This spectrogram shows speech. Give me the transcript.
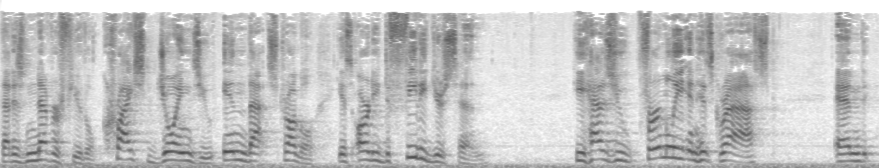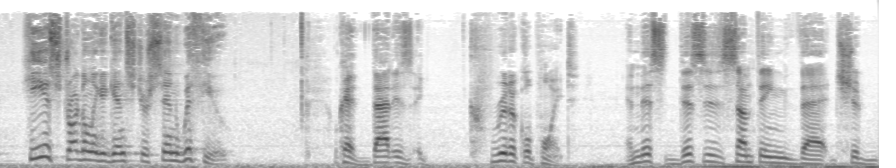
that is never futile. Christ joins you in that struggle. He has already defeated your sin. He has you firmly in his grasp, and he is struggling against your sin with you. Okay, that is critical point. And this this is something that should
